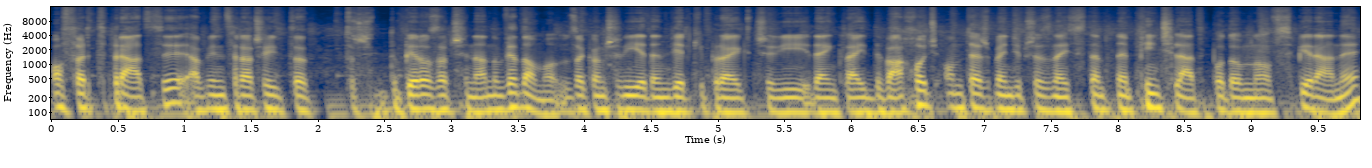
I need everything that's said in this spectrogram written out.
ofert pracy, a więc raczej to, to się dopiero zaczyna. No wiadomo, zakończyli jeden wielki projekt, czyli Dying Light 2, choć on też będzie przez następne 5 lat podobno wspierany.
